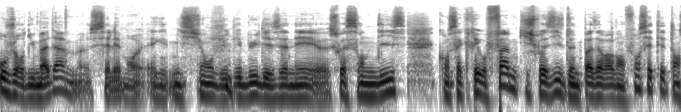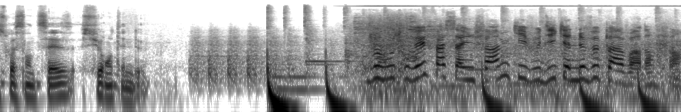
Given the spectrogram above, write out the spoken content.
Aujourd'hui Madame, célèbre émission du début des années euh, 70, consacrée aux femmes qui choisissent de ne pas avoir d'enfants. C'était en 76 sur Antenne 2. Vous vous trouvez face à une femme qui vous dit qu'elle ne veut pas avoir d'enfants.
